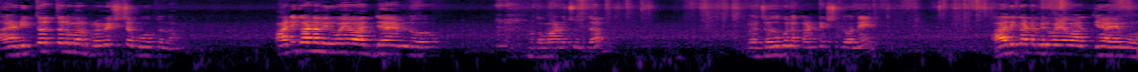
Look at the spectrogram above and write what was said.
ఆయన నిత్యత్వను మనం ప్రవేశించబోతున్నాం. ఆదికాండం ఇరవై అధ్యాయంలో ఒక మాట చూద్దాం. మనం చదువుకున్న కంటెక్స్ట్లోనే ఆదికాండం ఇరవై అధ్యాయము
